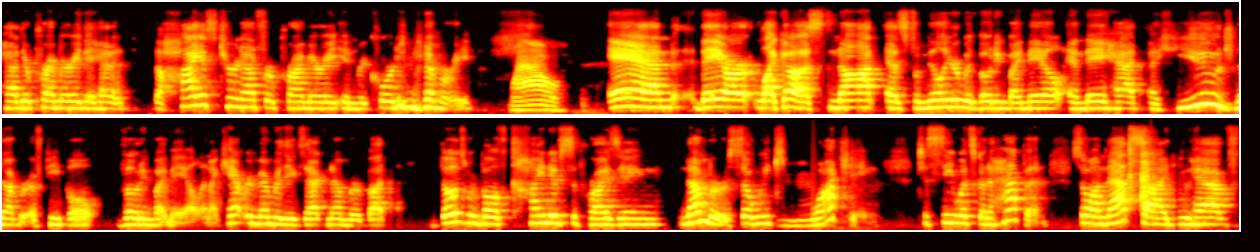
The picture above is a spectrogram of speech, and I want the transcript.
had their primary. They had a, the highest turnout for a primary in recorded memory. Wow. And they are, like us, not as familiar with voting by mail, and they had a huge number of people voting by mail. And I can't remember the exact number, but those were both kind of surprising numbers. So we keep mm-hmm. watching to see what's going to happen. So on that side, you have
